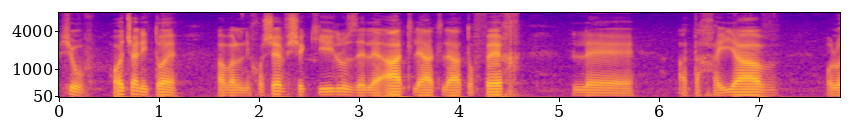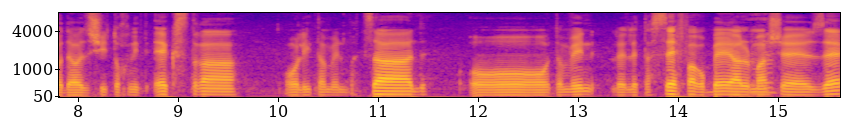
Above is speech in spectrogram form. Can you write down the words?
שוב, להיות שאני טועה, אבל אני חושב שכאילו זה לאט לאט לאט הופך ל... אתה חייב, או לא יודע, איזושהי תוכנית אקסטרה, או להתאמן בצד, או, אתה מבין, לתאסף הרבה על מה שזה,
